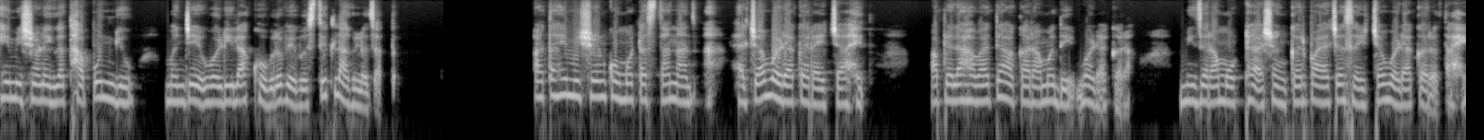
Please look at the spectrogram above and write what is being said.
हे मिश्रण एकदा थापून घेऊ म्हणजे वडीला खोबरं व्यवस्थित लागलं जातं. आता हे मिश्रण कोमट असतानाच ह्याच्या वड्या करायच्या आहेत. आपल्याला हव्या त्या आकारामध्ये वड्या करा. मी जरा मोठ्या शंकरपाळ्याच्या साईजच्या वड्या करत आहे.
